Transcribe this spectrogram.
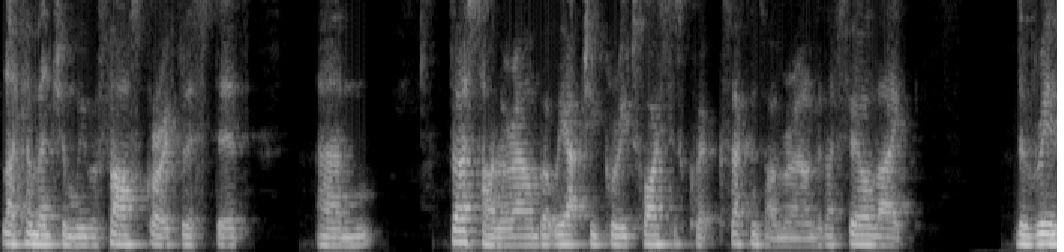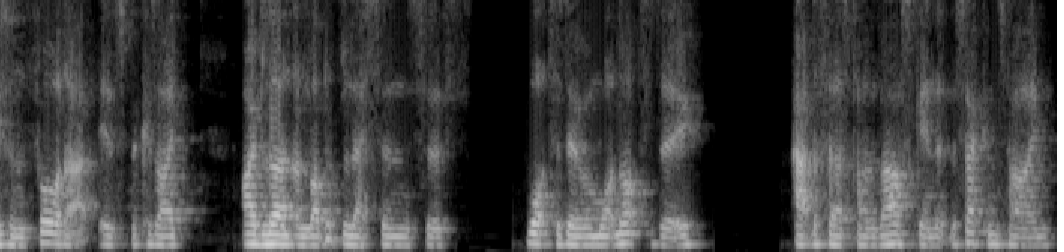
like I mentioned, we were fast growth listed um, first time around, but we actually grew twice as quick second time around. And I feel like the reason for that is because I I'd learned a lot of lessons of what to do and what not to do at the first time of asking. At the second time,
